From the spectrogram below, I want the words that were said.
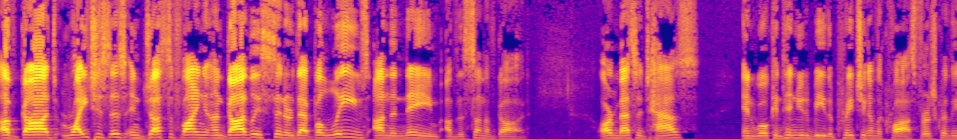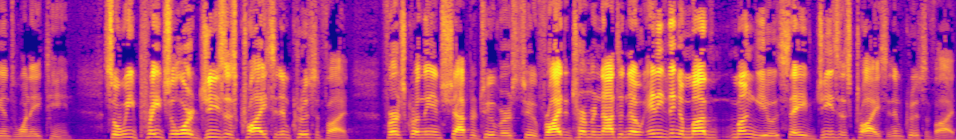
of God's righteousness in justifying an ungodly sinner that believes on the name of the Son of God. Our message has and will continue to be the preaching of the cross, 1 Corinthians 1:18. So we preach the Lord Jesus Christ and Him crucified. 1 Corinthians chapter 2 verse 2. For I determined not to know anything among, you save Jesus Christ and Him crucified.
